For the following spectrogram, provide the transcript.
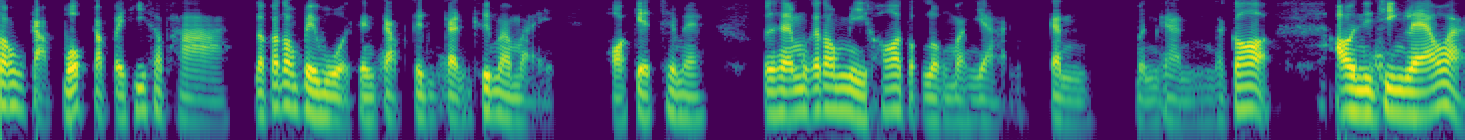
ต้องกลับวกกลับไปที่สภา แล้วก็ต้องไปโหวตกันกลับกันกันขึ้นมาใหม่พอเก็ตใช่ไหมเพราะฉะนั้นมันก็ต้องมีข้อตกลงบางอย่างกันเหมือนกัน แล้วก็เอาจริงๆแล้วอะ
